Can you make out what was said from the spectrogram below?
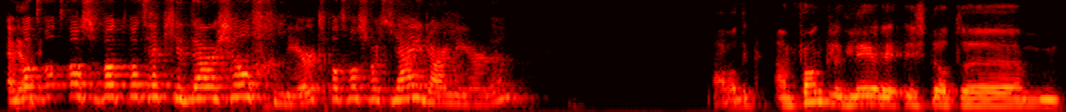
En Wat, wat, was, wat, wat heb je daar zelf geleerd? Wat was wat jij daar leerde? Nou, wat ik aanvankelijk leerde is dat um,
